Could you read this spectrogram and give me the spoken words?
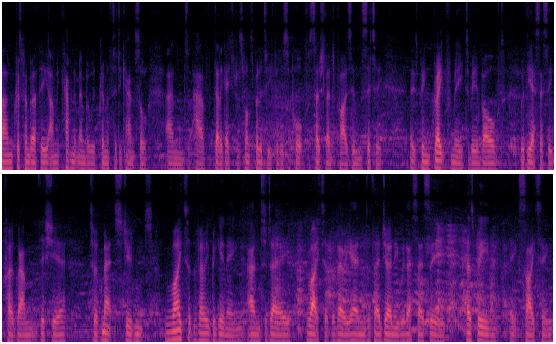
I'm Chris Penberthy. I'm a Cabinet Member with Plymouth City Council and have delegated responsibility for the support for social enterprise in the city. It's been great for me to be involved with the SSE programme this year, to have met students right at the very beginning and today right at the very end of their journey with SSE has been exciting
